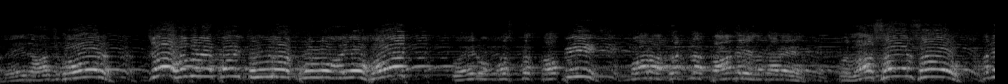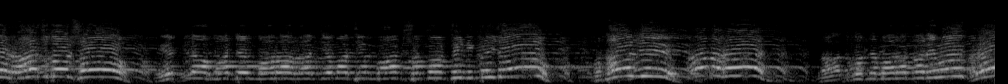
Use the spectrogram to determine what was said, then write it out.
અરે રાજગોર જો હમણાં કોઈ તુમરા ખોળો આવ્યો હોત, તો એનો મસ્તક કાપી મારા ગઢના કાંગરે લગાડે. લાસાર છો અને રાજગોર છો એટલા માટે મારા રાજ્યમાંથી માન સન્માનથી નીકળી જાઓ. પ્રધાનજી રાજકોટને મારા મૂક અરે!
